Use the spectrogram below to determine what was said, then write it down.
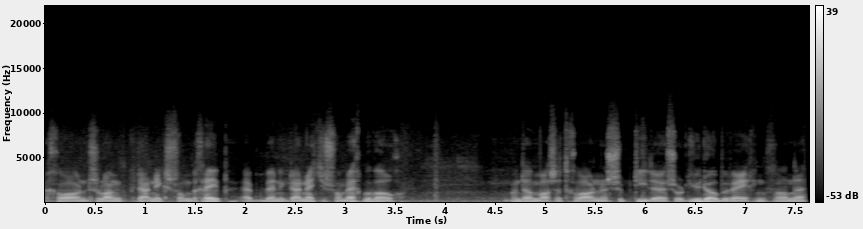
gewoon, zolang ik daar niks van begreep, ben ik daar netjes van wegbewogen. En dan was het gewoon een subtiele soort judo-beweging van, eh,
